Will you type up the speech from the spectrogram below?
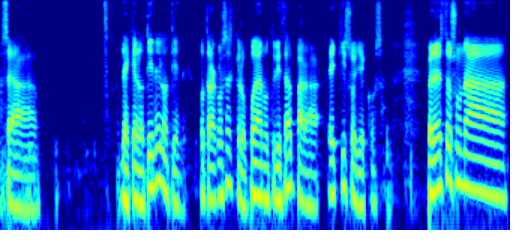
O sea, de que lo tiene, lo tiene. Otra cosa es que lo puedan utilizar para X o Y cosas. Pero esto es una,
